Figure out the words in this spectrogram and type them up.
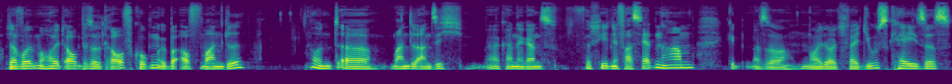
Und da wollen wir heute auch ein bisschen drauf gucken, über auf Wandel. Und äh, Wandel an sich äh, kann ja ganz verschiedene Facetten haben. Gibt also Neudeutsch vielleicht Use Cases,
